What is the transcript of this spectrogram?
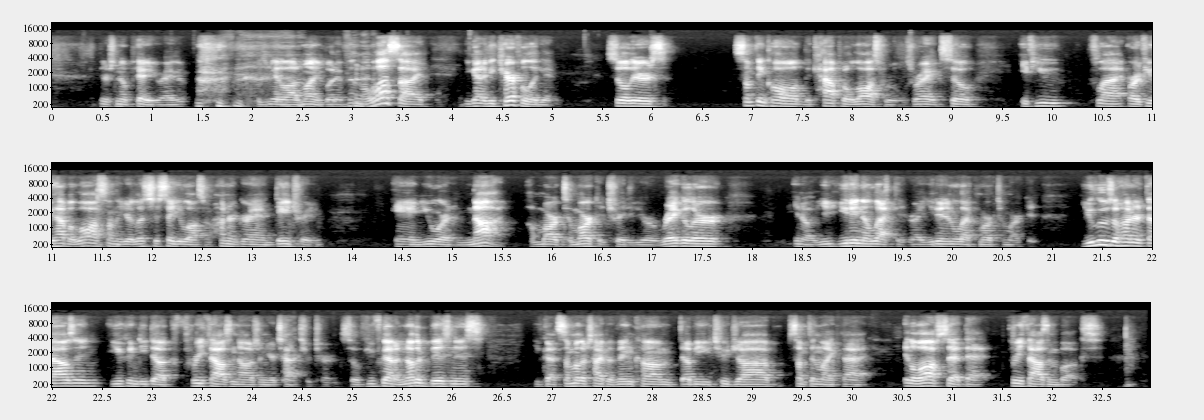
there's no pity, right? Because you made a lot of money. But if on the loss side, you got to be careful again. So there's something called the capital loss rules, right? So if you flat or if you have a loss on the year, let's just say you lost 100 grand day trading, and you are not a mark to market trader, you're a regular, you know, you, you didn't elect it, right? You didn't elect mark to market. You lose 100,000, you can deduct $3,000 on your tax return. So if you've got another business, you've got some other type of income, W2 job, something like that, it'll offset that 3,000 bucks.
